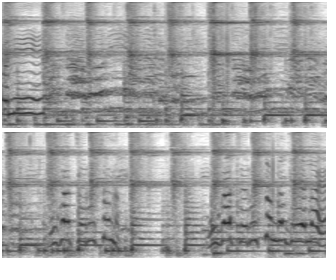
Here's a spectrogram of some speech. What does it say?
कोणी? उगाच रुसून उगाच रुसून गेलाय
